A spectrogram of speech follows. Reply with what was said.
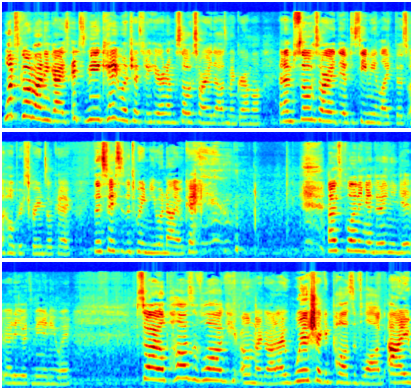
What's going on, you guys? It's me, Kate Winchester here, and I'm so sorry that was my grandma. And I'm so sorry that you have to see me like this. I hope your screen's okay. This space is between you and I, okay? I was planning on doing a get ready with me anyway. So I will pause the vlog here. Oh my god, I wish I could pause the vlog. I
